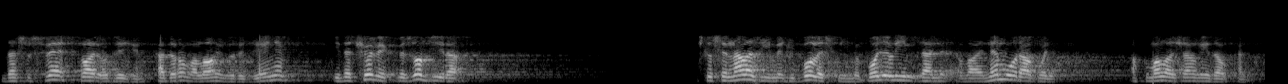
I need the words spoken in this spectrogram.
da su sve stvari određene kaderom, Allahim određenjem i da čovjek bez obzira što se nalazi među bolesnim i boljelim, da ne, ovaj, ne mora boljeti. ako malo žena nije dao kaderom.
